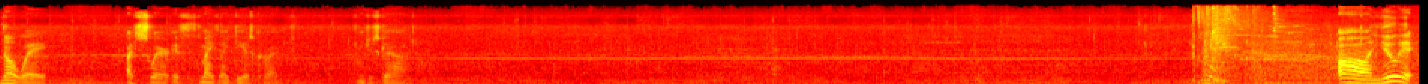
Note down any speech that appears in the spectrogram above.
No way. I swear, if my idea is correct, I'm just gonna... Oh, I knew it!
